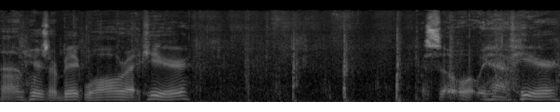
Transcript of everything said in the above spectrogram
Um, here's our big wall right here. So what we have here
